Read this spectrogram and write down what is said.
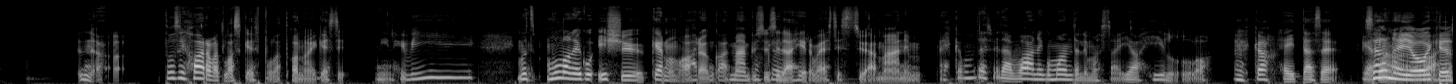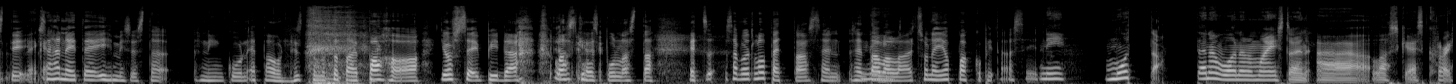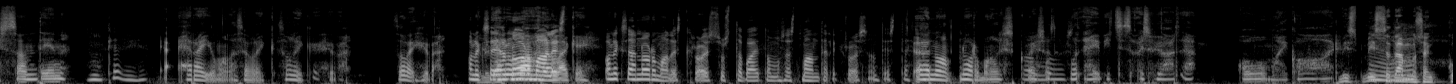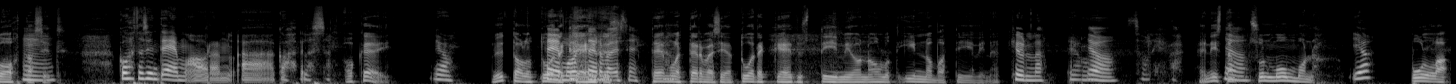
No, tosi harvat laskeespullot on oikeasti niin hyviä. Mutta mulla on joku issue kermavahdon kanssa, mä en pysty okay. sitä hirveästi syömään, niin ehkä mun pitäisi vetää vaan niinku mantelimassa ja hillo. Ehkä. Heittää se Sehän ei ole oikeasti, veke. sehän ei tee ihmisestä niin kuin epäonnistunutta tai pahaa, jos ei pidä laskeuspullasta. Että sä- sä voit lopettaa sen, sen Niin. tavallaan, että sun ei ole pakko pitää siitä. Niin, mutta tänä vuonna mä maistoin ää, laskees croissantin. Okei. Ja herra Jumala, se oli, se oli hyvä. Se oli hyvä. Oliko se ihan normaalista, oliko se ihan normaalista kroissusta vai tuommoisesta mantelikroissantista? Ää, no, normaalista. Normaalista. Mutta hei vitsi, se olisi hyvä tehdä. Oh my god. Mis, missä Mm. tämmöisen kohtasit? Kohtasin Teemu Auran ää, kahvilassa. Okei. Joo. Nyt on ollut Teemulle tuotekehitys. terveisiä. Teemulle terveisiä. Tuotekehitystiimi on ollut innovatiivinen. Kyllä, Joo. joo. Se oli hyvä. Hei, niistä Joo. sun mummon Joo. pulla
